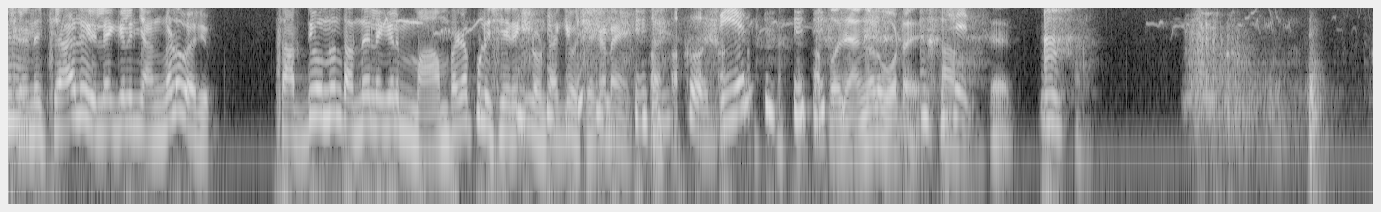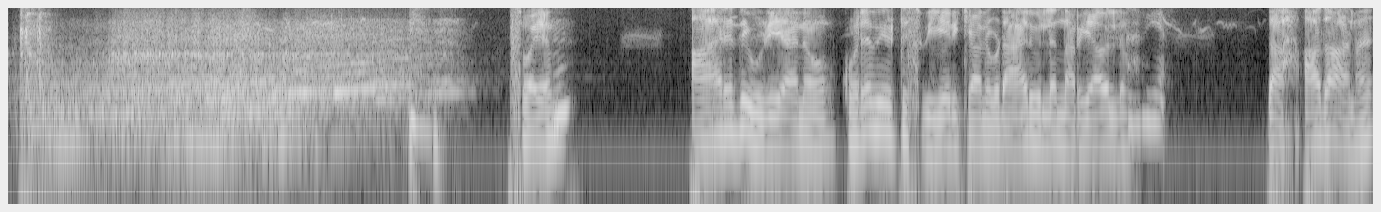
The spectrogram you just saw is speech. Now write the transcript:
ക്ഷണിച്ചാലും ഇല്ലെങ്കിലും ഞങ്ങൾ വരും. സദ്യ ഒന്നും തന്നില്ലെങ്കിൽ മാമ്പഴ പുളിശ്ശേരിയെങ്കിലും ഉണ്ടാക്കി വെച്ചേക്കണേ. കൊതിയൻ. അപ്പൊ ഞങ്ങൾ പോട്ടെ. ശരി. ശരി. ആ. സ്വയം ആരതി ഒഴിയാനോ കുരവീട്ട് സ്വീകരിക്കാനോ ഇവിടെ ആരുമില്ലെന്ന് അറിയാമല്ലോ. അറിയാം. ദാ, അതാണ്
